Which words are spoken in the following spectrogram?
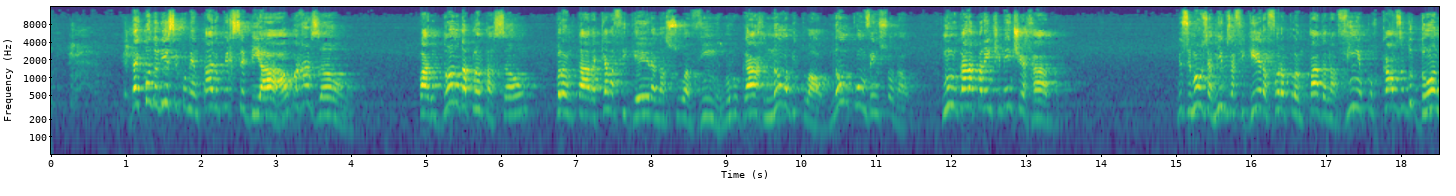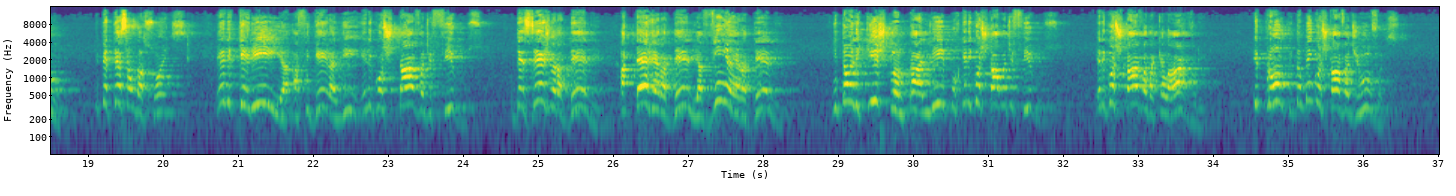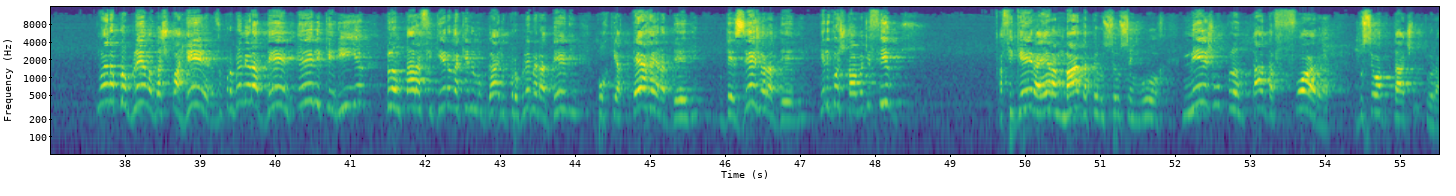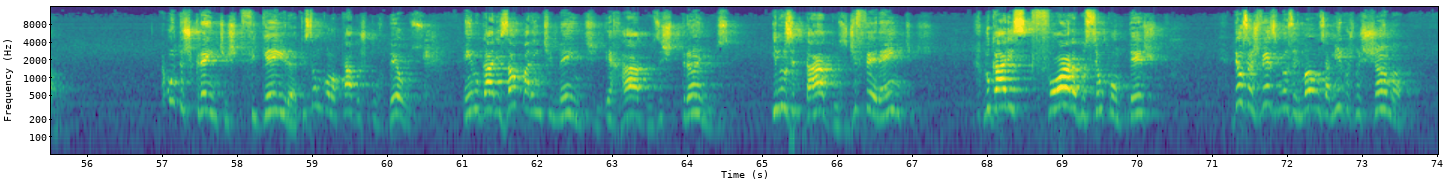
Daí, quando eu li esse comentário, eu percebi: ah, há uma razão para o dono da plantação plantar aquela figueira na sua vinha, num lugar não habitual, não convencional, num lugar aparentemente errado. Meus irmãos e amigos, a figueira fora plantada na vinha por causa do dono. E PT saudações. Ele queria a figueira ali, ele gostava de figos. O desejo era dele, a terra era dele, a vinha era dele. Então ele quis plantar ali porque ele gostava de figos. Ele gostava daquela árvore. E pronto, e também gostava de uvas. Não era problema das parreiras, o problema era dele. Ele queria plantar a figueira naquele lugar, e o problema era dele, porque a terra era dele, o desejo era dele, e ele gostava de figos. A figueira era amada pelo seu Senhor, mesmo plantada fora do seu habitat natural. Há muitos crentes figueira que são colocados por Deus em lugares aparentemente errados, estranhos, inusitados, diferentes, lugares fora do seu contexto. Deus, às vezes, meus irmãos e amigos, nos chama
